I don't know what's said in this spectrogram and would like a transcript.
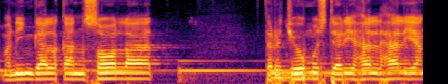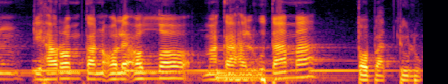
meninggalkan sholat, terjumus dari hal-hal yang diharamkan oleh Allah maka hal utama tobat dulu.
